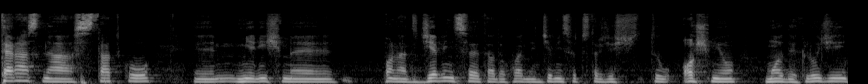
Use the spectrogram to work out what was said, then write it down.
Teraz na statku mieliśmy ponad 900, a dokładnie 948 młodych ludzi,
